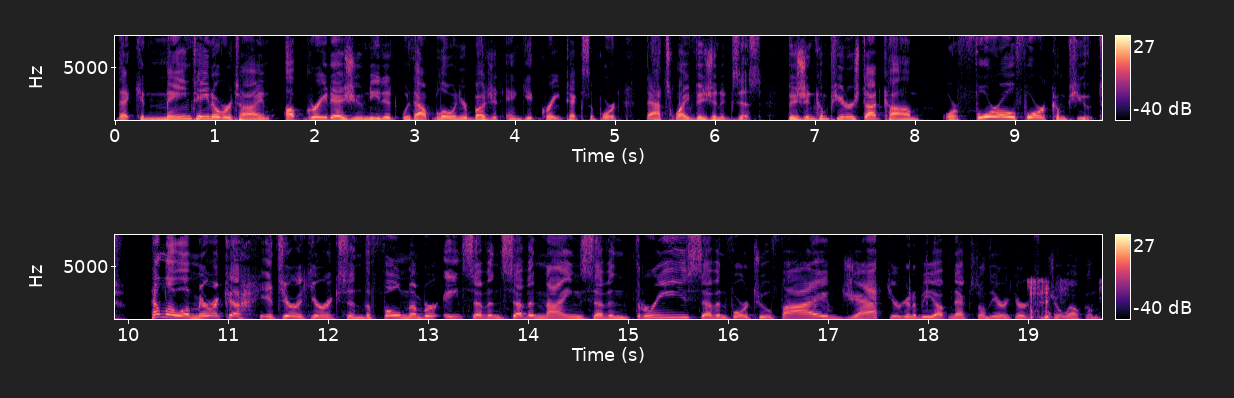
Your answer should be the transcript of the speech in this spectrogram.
that can maintain over time, upgrade as you need it without blowing your budget, and get great tech support. That's why Vision exists. VisionComputers.com or 404 Compute. Hello, America. It's Erick Erickson. The phone number 877-973-7425. Jack, you're going to be up next on the Erick Erickson Show. Welcome.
